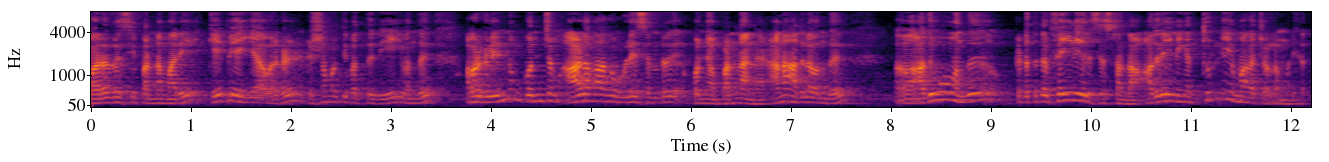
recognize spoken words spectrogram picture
வரவரிசை பண்ண மாதிரி கேபி ஐயா அவர்கள் கிருஷ்ணமூர்த்தி பத்ததியை வந்து அவர்கள் இன்னும் கொஞ்சம் ஆழமாக உள்ளே சென்று கொஞ்சம் பண்ணாங்க. ஆனால் அதில் வந்து அதுவும் வந்து கிட்டத்தட்ட ஃபெயிலியர் சிஸ்டம் தான். அதுலேயும் நீங்கள் துல்லியமாக சொல்ல முடியாது.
